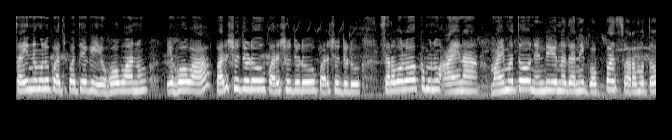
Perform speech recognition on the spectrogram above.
సైన్యములకు అధిపతియగు యహోవాను యహోవా పరిశుద్ధుడు పరిశుద్ధుడు పరిశుద్ధుడు. సర్వలోకమును ఆయన మహిమతో నిండియున్నదని గొప్ప స్వరముతో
